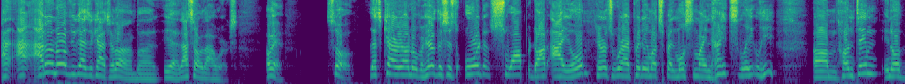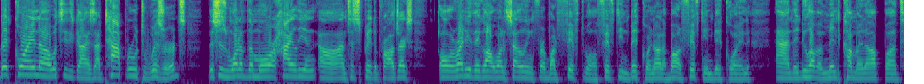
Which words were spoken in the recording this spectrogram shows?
I, I, I don't know if you guys are catching on, but yeah, that's how that works. Okay, so let's carry on over here. This is ordswap.io. Here's where I pretty much spend most of my nights lately. Um, hunting, you know, Bitcoin, uh, what's these guys? Uh, Taproot Wizards. This is one of the more highly uh, anticipated projects. Already they got one selling for about 50, well, 15 Bitcoin, not about 15 Bitcoin. And they do have a mint coming up, but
